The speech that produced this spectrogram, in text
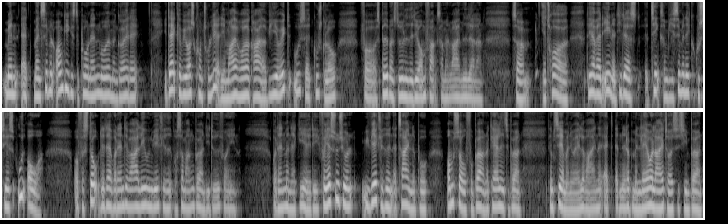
Men at man simpelthen omgikkes det på en anden måde, end man gør i dag. I dag kan vi også kontrollere det i meget højere grad, og vi er jo ikke udsat, gudskelov, for spædbarnsdødelighed i det omfang, som man var i middelalderen. Så jeg tror, det har været en af de der ting, som vi simpelthen ikke kunne se os ud over, og forstå det der, hvordan det var at leve i en virkelighed, hvor så mange børn de døde for en hvordan man agerer i det. For jeg synes jo i virkeligheden, at tegnene på omsorg for børn og kærlighed til børn, dem ser man jo alle vegne, at, at netop man laver legetøj til sine børn,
